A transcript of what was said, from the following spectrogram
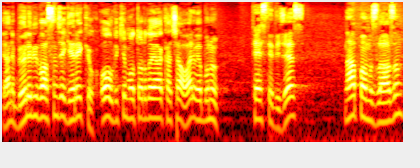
yani böyle bir basınca gerek yok. Oldu ki motorda yağ kaçağı var ve bunu test edeceğiz. Ne yapmamız lazım?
